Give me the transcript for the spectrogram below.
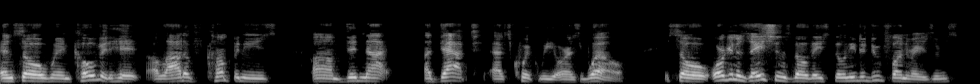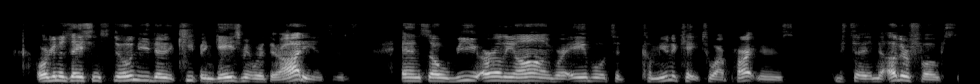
And so when COVID hit, a lot of companies um, did not adapt as quickly or as well. So organizations, though, they still need to do fundraisers. Organizations still need to keep engagement with their audiences. And so we early on were able to communicate to our partners to, and other folks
